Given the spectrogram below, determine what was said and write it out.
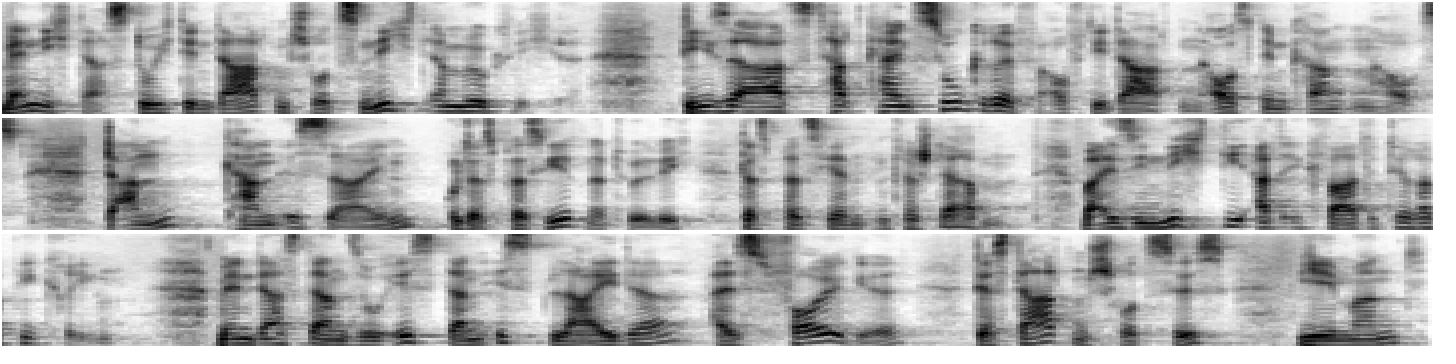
Wenn ich das durch den Datenschutz nicht ermögliche, dieser Arzt hat keinen Zugriff auf die Daten aus dem Krankenhaus, dann kann es sein, und das passiert natürlich, dass Patienten versterben, weil sie nicht die adäquate Therapie kriegen. Wenn das dann so ist, dann ist leider als Folge des Datenschutzes jemand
